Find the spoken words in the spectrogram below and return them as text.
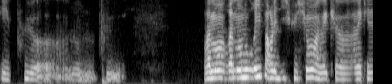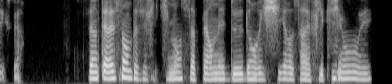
et plus, euh, plus vraiment, vraiment nourri par les discussions avec, euh, avec les experts. C'est intéressant parce qu'effectivement, ça permet de, d'enrichir sa Mm. réflexion et,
